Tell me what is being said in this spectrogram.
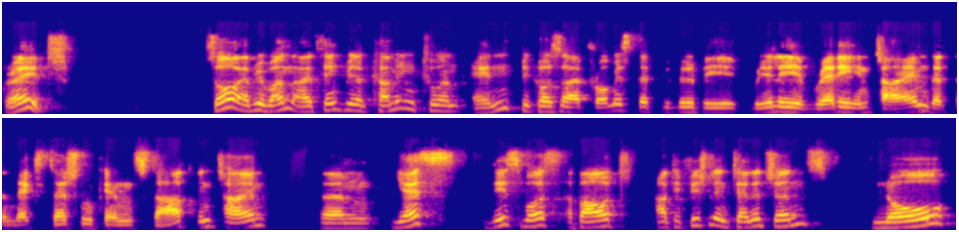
Great. So everyone, I think we are coming to an end because I promised that we will be really ready in time, that the next session can start in time. Um, yes, this was about artificial intelligence. No,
